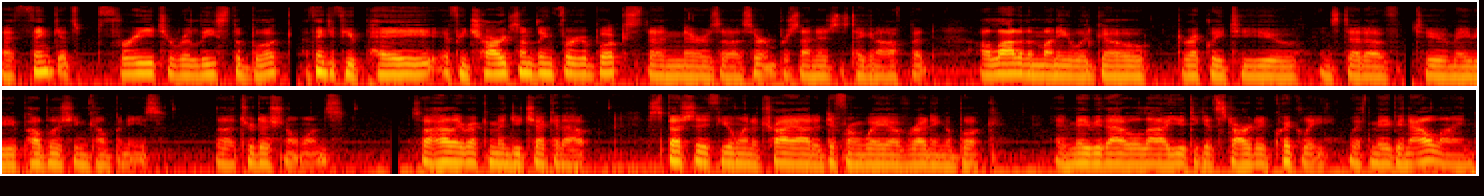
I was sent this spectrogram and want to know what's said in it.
I think it's free to release the book. I think if you pay, if you charge something for your books, then there's a certain percentage that's taken off. But a lot of the money would go directly to you instead of to maybe publishing companies, the traditional ones. So I highly recommend you check it out, especially if you want to try out a different way of writing a book. And maybe that will allow you to get started quickly with maybe an outline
